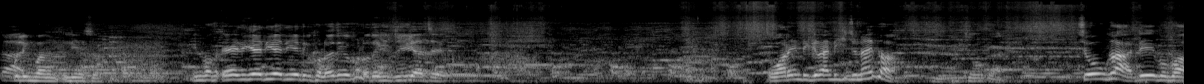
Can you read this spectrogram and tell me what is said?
কুলিং ফ্যান নিয়ে এসো। ইনবক্স এদিকে এদিকে এদিকে খোলো এদিকে খোলো দেখি কী আছে। ওয়ারেন্টি গ্যারান্টি কিছু নাই তো? চৌকা। চৌকা রে বাবা।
